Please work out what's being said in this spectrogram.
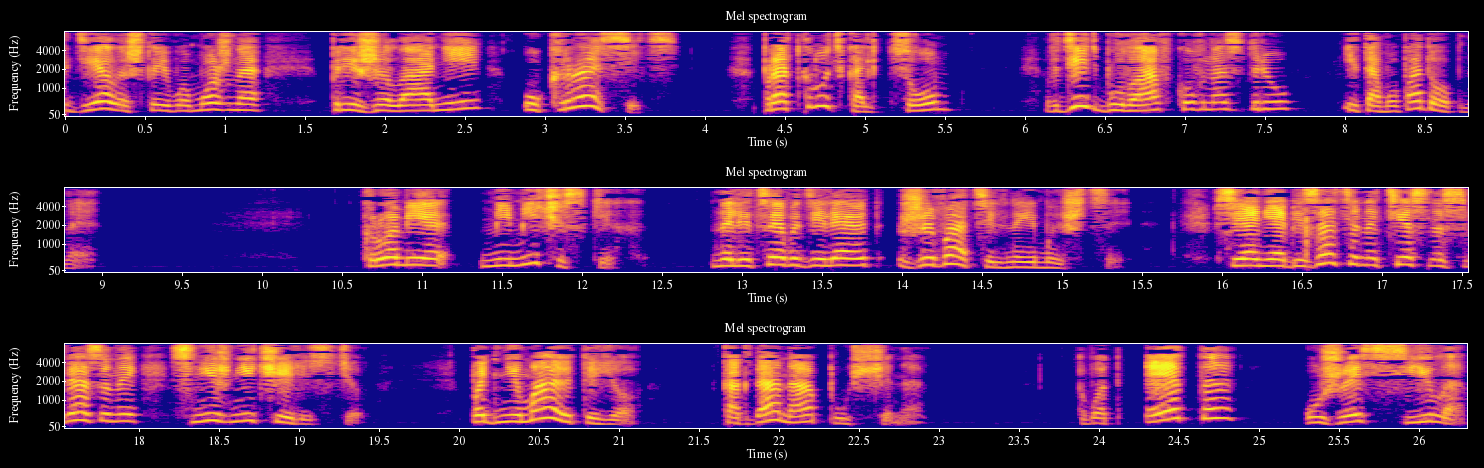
дело, что его можно при желании украсить, проткнуть кольцом, вдеть булавку в ноздрю и тому подобное. Кроме мимических, на лице выделяют жевательные мышцы. Все они обязательно тесно связаны с нижней челюстью. Поднимают ее, когда она опущена. Вот это уже сила.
